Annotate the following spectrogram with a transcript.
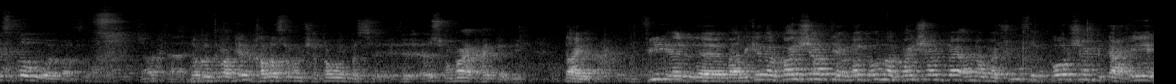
يتطور بس ده كنت كده خلاص أنا مش هطول بس اصحوا معايا الحتة دي. طيب في بعد كده ال pie chart يا أولاد قلنا ال pie chart ده أنا بشوف ال portion بتاع إيه؟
